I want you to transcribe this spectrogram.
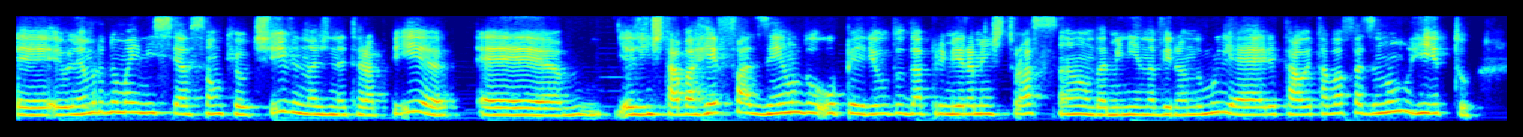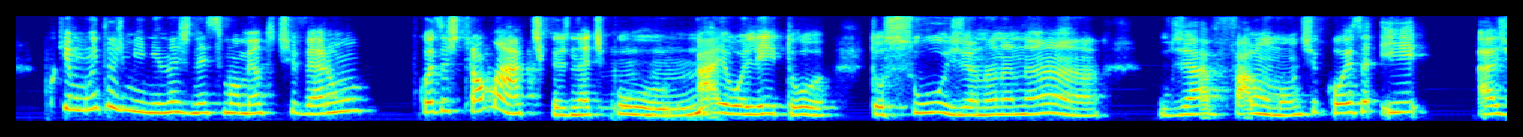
É, eu lembro de uma iniciação que eu tive na gineterapia, é, e a gente estava refazendo o período da primeira menstruação, da menina virando mulher e tal, e estava fazendo um rito, porque muitas meninas nesse momento tiveram coisas traumáticas, né? Tipo, uhum. ah, eu olhei, tô, tô suja, nananã, já falam um monte de coisa, e as,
